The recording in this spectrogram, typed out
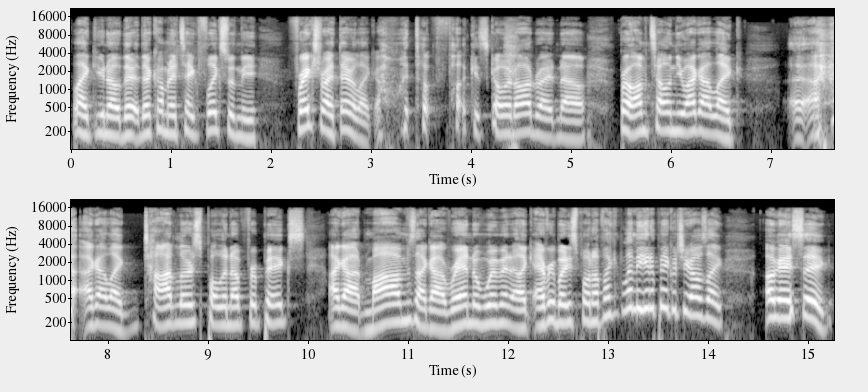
Like you know, they're they're coming to take flicks with me. Frank's right there, like, oh, what the fuck is going on right now, bro? I'm telling you, I got like. Uh, I, I got like toddlers pulling up for pics. I got moms. I got random women. Like everybody's pulling up. Like, let me get a pic with you. I was like, okay, sick.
